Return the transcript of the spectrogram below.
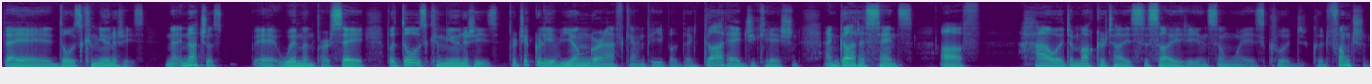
the, those communities, not just uh, women per se, but those communities, particularly of younger Afghan people that got education and got a sense of how a democratized society in some ways could could function.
